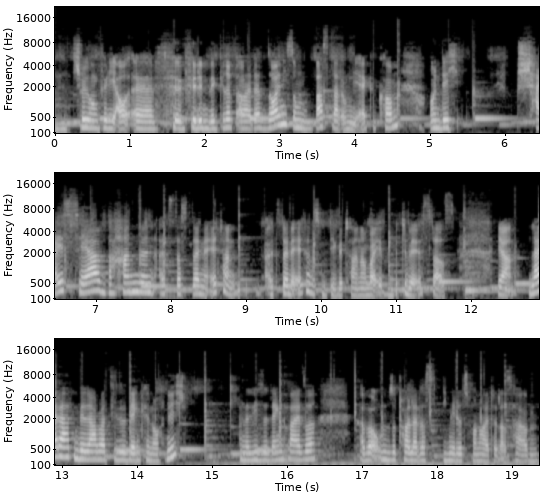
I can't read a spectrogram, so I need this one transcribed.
Entschuldigung für, die, äh, für, für den Begriff, aber da soll nicht so ein Bastard um die Ecke kommen und dich scheißher behandeln, als dass deine Eltern, als deine Eltern das mit dir getan haben. Aber bitte, wer ist das? Ja, leider hatten wir damals diese Denke noch nicht oder diese Denkweise. Aber umso toller, dass die Mädels von heute das haben.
